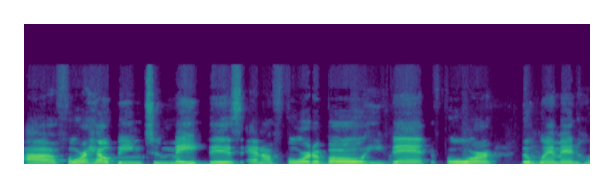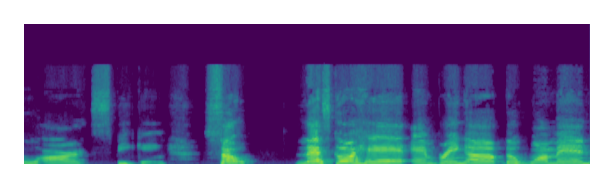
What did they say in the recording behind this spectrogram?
uh, for helping to make this an affordable event for the women who are speaking. So let's go ahead and bring up the woman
